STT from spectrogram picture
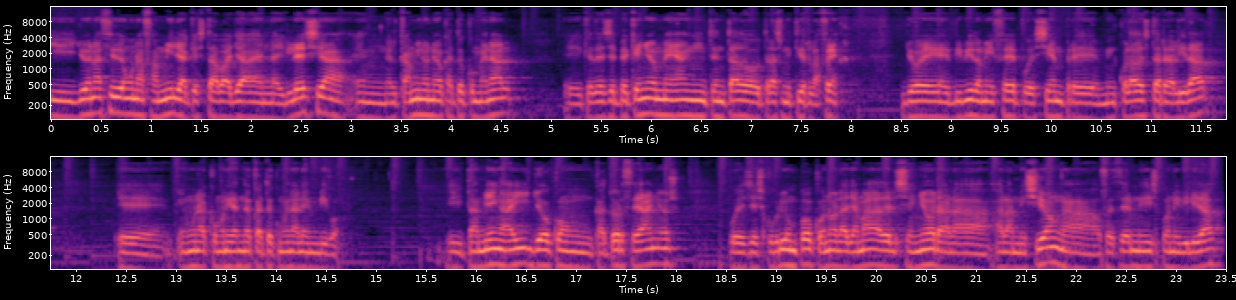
Y yo he nacido en una familia que estaba ya en la iglesia, en el camino neocatecumenal, eh, que desde pequeño me han intentado transmitir la fe. Yo he vivido mi fe pues siempre vinculado a esta realidad eh, en una comunidad neocatecumenal en Vigo y también ahí yo con 14 años pues descubrí un poco ¿no? la llamada del Señor a la, a la misión, a ofrecer mi disponibilidad.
